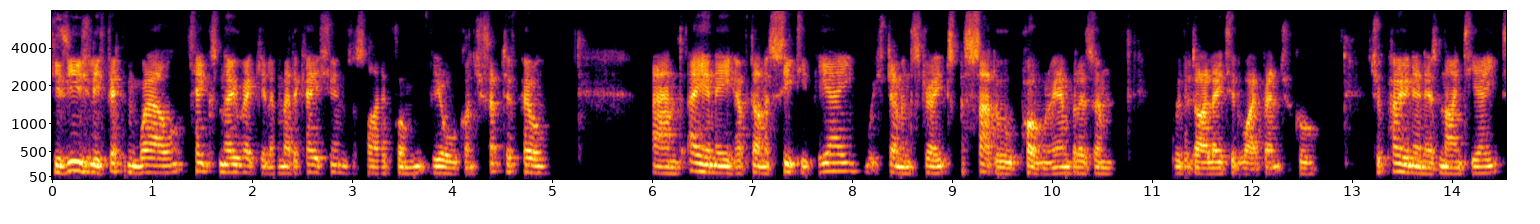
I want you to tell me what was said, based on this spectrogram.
She's usually fit and well, takes no regular medications aside from the oral contraceptive pill. And A&E have done a CTPA, which demonstrates a saddle pulmonary embolism with a dilated right ventricle. Troponin is 98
